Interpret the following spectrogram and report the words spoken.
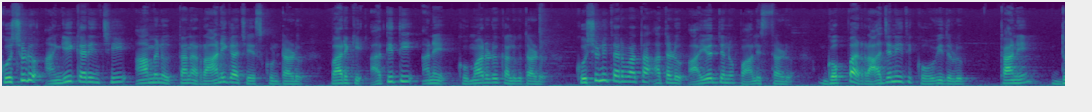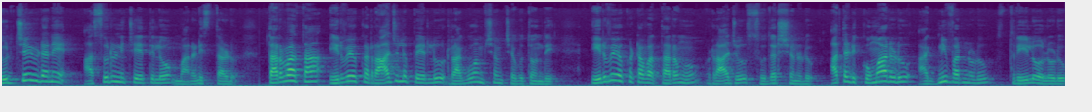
కుశుడు అంగీకరించి ఆమెను తన రాణిగా చేసుకుంటాడు. వారికి అతిథి అనే కుమారుడు కలుగుతాడు. కుషుని తర్వాత అతడు అయోధ్యను పాలిస్తాడు. గొప్ప రాజనీతి కోవిదుడు. కానీ దుర్జయుడనే అసురుని చేతిలో మరణిస్తాడు. తర్వాత ఇరవై ఒక్క రాజుల పేర్లు రఘువంశం చెబుతోంది. ఇరవై ఒకటవ తరము రాజు సుదర్శనుడు. అతడి కుమారుడు అగ్నివర్ణుడు స్త్రీలోలుడు.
